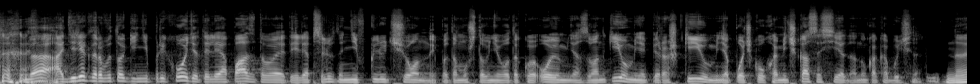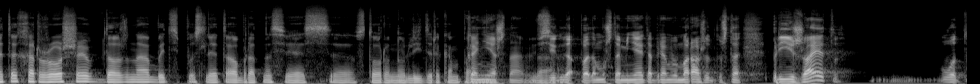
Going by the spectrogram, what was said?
Да, а директор в итоге не приходит или опаздывает, или абсолютно не включенный, потому что у него такой, ой, у меня звонки, у меня пирожки, у меня почка у хомячка соседа, ну как обычно. Но это хорошая должна быть после этого обратная связь э, в сторону лидера компании. Конечно, да. всегда, потому что меня это прям вымораживает, потому что приезжает вот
